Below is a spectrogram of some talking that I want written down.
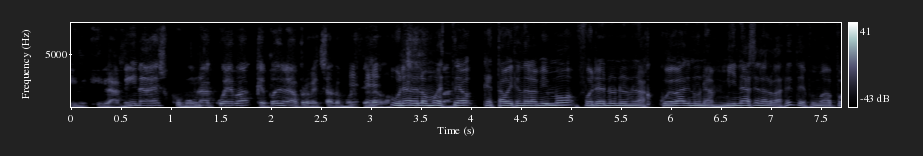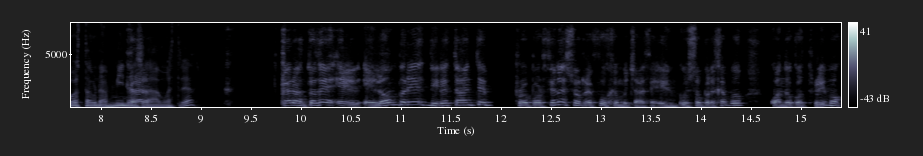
y, la mina es como una cueva que pueden aprovechar los eh, murciélagos. Uno de los muestreos que estaba diciendo ahora mismo fueron en unas cuevas, en unas minas en Albacete. Fuimos a posta unas minas a muestrear. Claro, entonces el, hombre directamente proporciona esos refugios muchas veces. Incluso, por ejemplo, cuando construimos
